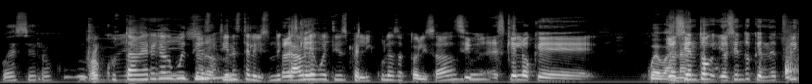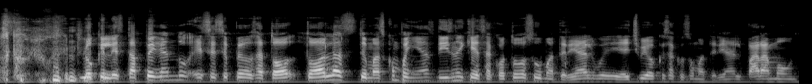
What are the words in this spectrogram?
puede ser Roku. güey. Roku está verga, güey. Tienes, tienes televisión de cable, que- güey. Tienes películas actualizadas. Sí, güey. es que lo que Cuevana. Yo siento, yo siento que Netflix lo que le está pegando es ese pedo. O sea, to- todas las demás compañías, Disney que sacó todo su material, güey, HBO que sacó su material, Paramount,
